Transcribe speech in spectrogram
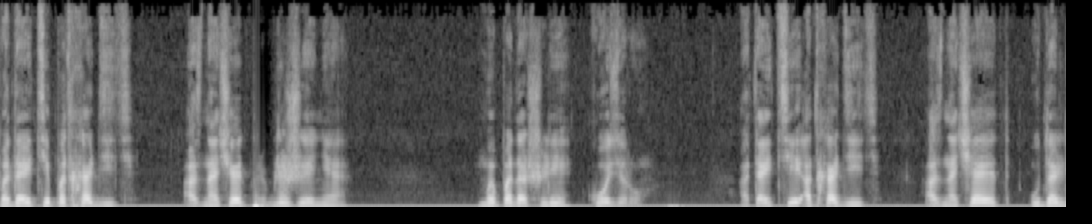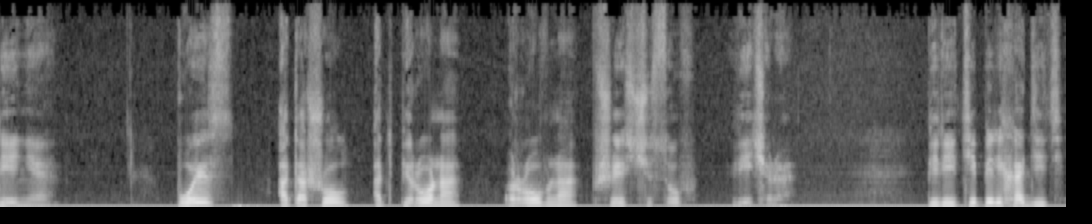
Подойти, подходить означает приближение. Мы подошли к озеру. Отойти, отходить означает удаление. Поезд отошел от перрона ровно в 6 часов вечера. Перейти, переходить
